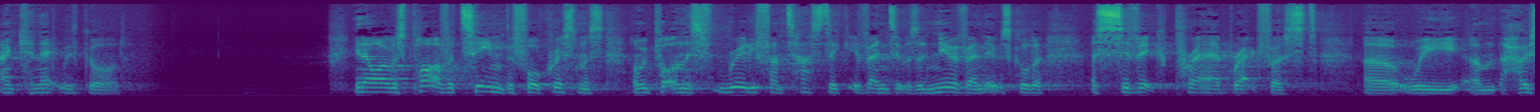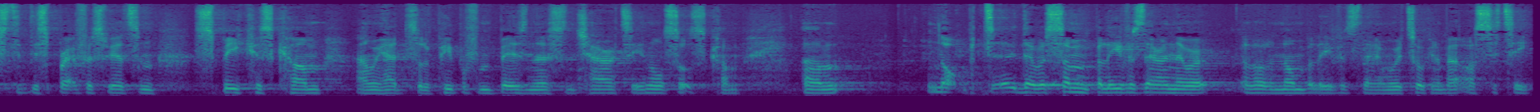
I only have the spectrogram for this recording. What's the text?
and connect with God. You know, I was part of a team before Christmas and we put on this really fantastic event. It was a new event. It was called a, a civic prayer breakfast. Uh, we um, hosted this breakfast. We had some speakers come and we had sort of people from business and charity and all sorts come. Um, not, there were some believers there and there were a lot of non-believers there. And we were talking about our city.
